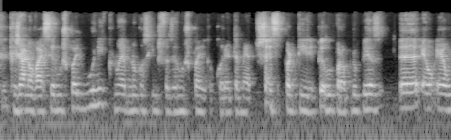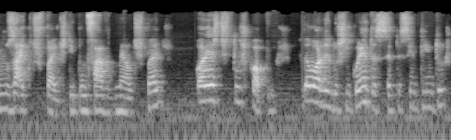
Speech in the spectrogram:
que, que, já não vai ser um espelho único, não é? Não conseguimos fazer um espelho com 40 metros sem se partir pelo próprio peso. Uh, é, é, um mosaico de espelhos, tipo um favo de mel de espelhos. Ora, estes telescópios, da ordem dos 50, 60 centímetros,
